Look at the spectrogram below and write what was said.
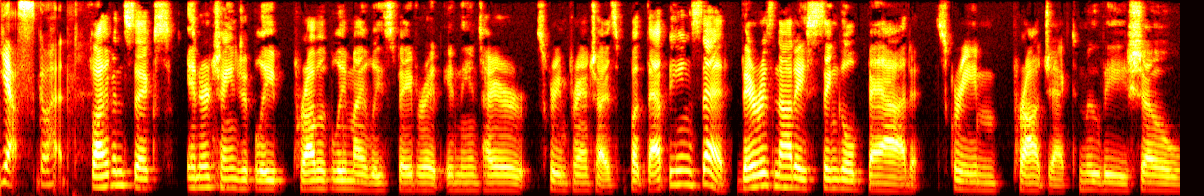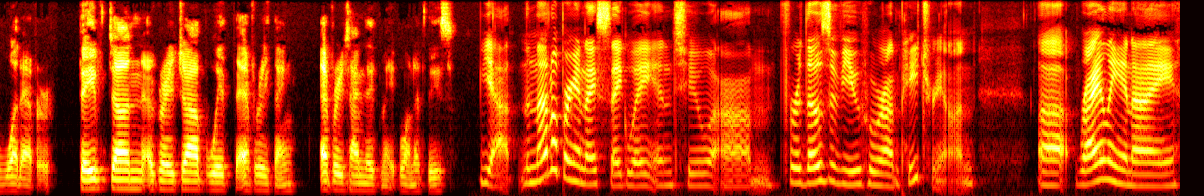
Yes, go ahead. five and six interchangeably probably my least favorite in the entire Scream franchise. But that being said, there is not a single bad Scream project, movie, show, whatever. They've done a great job with everything every time they've made one of these. Yeah, and that'll bring a nice segue into um, for those of you who are on Patreon, uh, Riley and I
